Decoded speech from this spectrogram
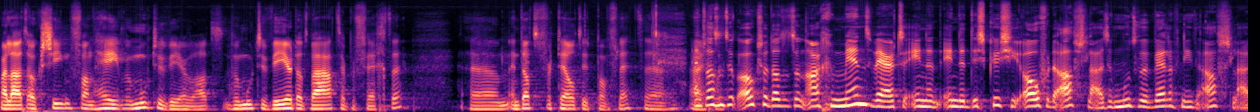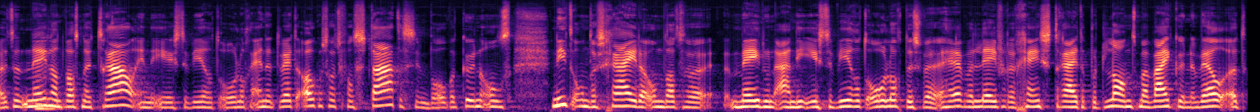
maar laat ook zien van hé, hey, we moeten weer wat, we moeten weer dat water bevechten. Um, en dat vertelt dit pamflet. Uh, het was natuurlijk ook zo dat het een argument werd in, het, in de discussie over de afsluiting. Moeten we wel of niet afsluiten? Hmm. Nederland was neutraal in de Eerste Wereldoorlog en het werd ook een soort van statussymbool. We kunnen ons niet onderscheiden omdat we meedoen aan die Eerste Wereldoorlog. Dus we, hè, we leveren geen strijd op het land, maar wij kunnen wel het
